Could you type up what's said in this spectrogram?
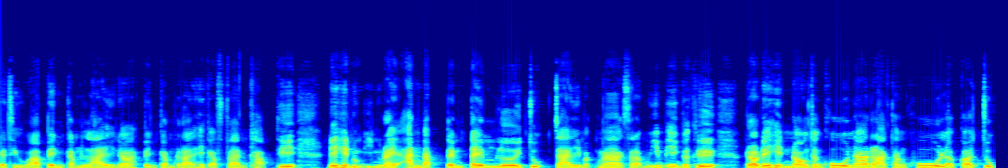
ก็ถือว่าเป็นกำไรนะเป็นกำไรให้กับแฟนคลับที่ได้เห็นลุงอิงไรอันแบบเต็ม ๆ เลยจุใจมาก ๆสำหรับมุ้งอิมเองก็คือ เราได้เห็นน้องทั้งคู่น่ารักทั้งคู่ แล้วก็จุก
